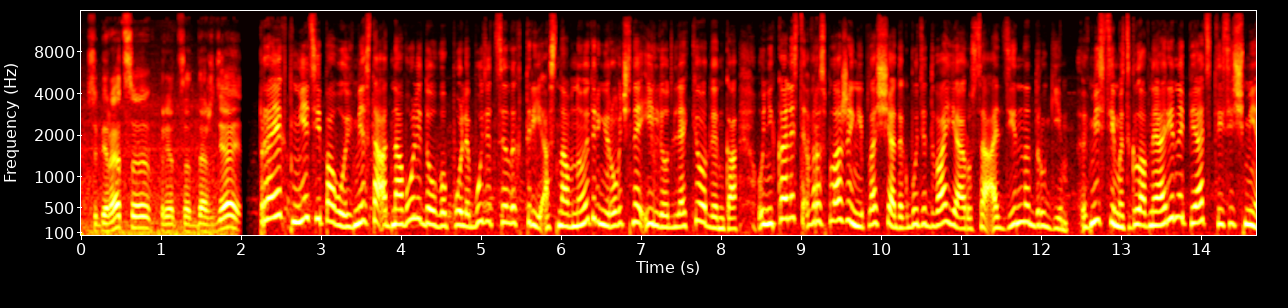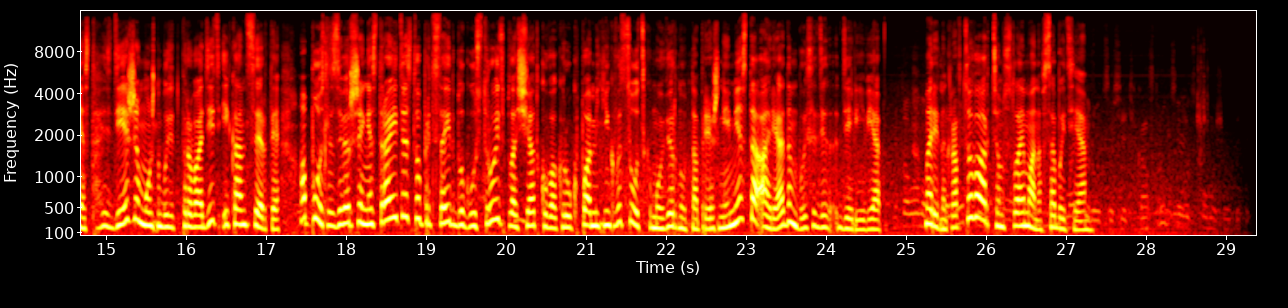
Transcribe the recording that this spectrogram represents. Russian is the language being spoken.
собираться, прятаться от дождя. Проект не типовой. Вместо одного ледового поля будет целых три. Основное тренировочное и лед для керлинга. Уникальность в расположении площадок будет два яруса, один над другим. Вместимость главной арены 5000 мест. Здесь же можно будет проводить и концерты. А после завершения строительства предстоит благоустроить площадку вокруг. Памятник Высоцкому вернуть на прежнее место, а рядом высадят деревья. Марина Кравцова, Артем Сулайманов. События.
